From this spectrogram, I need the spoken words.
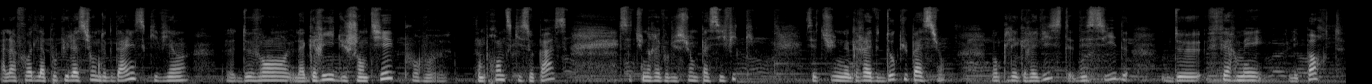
à la fois de la population de Gdańsk qui vient euh, devant la grille du chantier pour comprendre ce qui se passe. C'est une révolution pacifique, c'est une grève d'occupation. Donc les grévistes décident de fermer les portes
